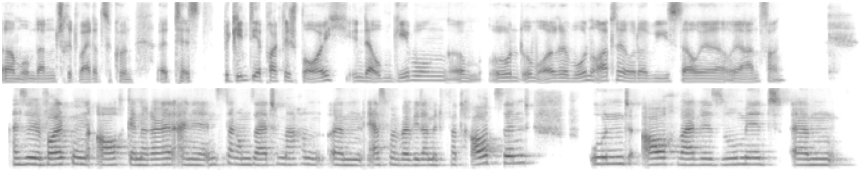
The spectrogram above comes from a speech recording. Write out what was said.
ähm, um dann einen Schritt weiter zu können. Äh, Test beginnt ihr praktisch bei euch in der Umgebung ähm, rund um eure Wohnorte oder wie ist da euer, euer Anfang? Also wir wollten auch generell eine Instagram-Seite machen, ähm, erstmal weil wir damit vertraut sind und auch weil wir somit ähm,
